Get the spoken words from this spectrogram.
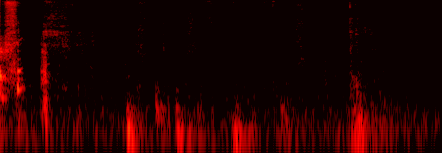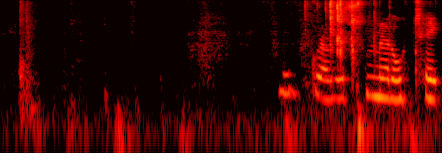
perfect. Grab this metal tape.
